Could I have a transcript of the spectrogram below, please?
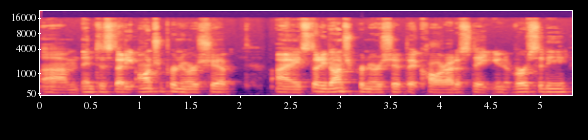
um, and to study entrepreneurship. I studied entrepreneurship at Colorado State University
